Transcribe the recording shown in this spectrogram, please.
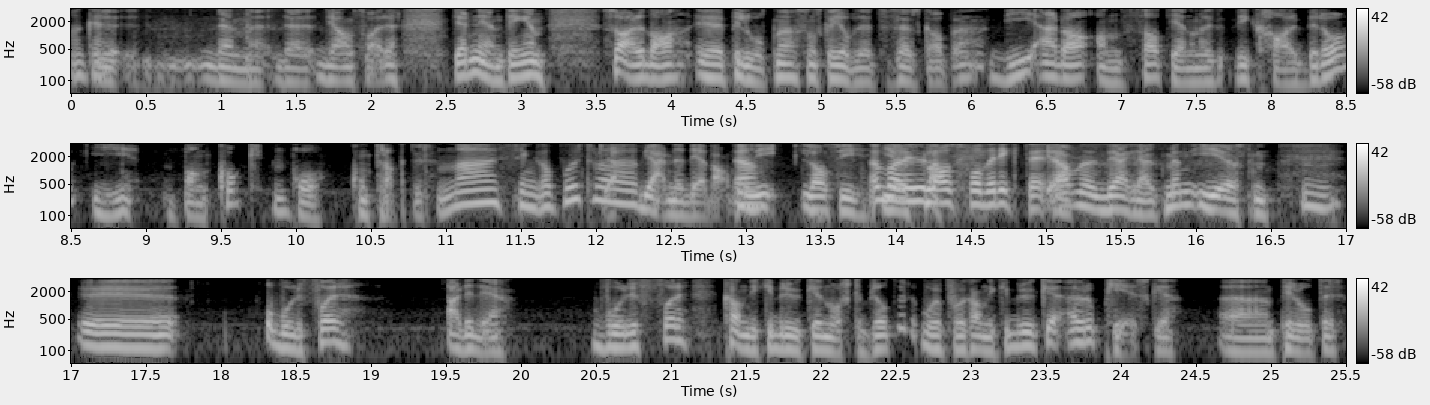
Okay. den, det, det ansvaret. Det er den ene tingen. Så er det da eh, pilotene som skal jobbe i dette selskapet. De er da ansatt gjennom et vikarbyrå i Bangkok på kontrakter. Nei, Singapore, tror Ja, jeg. gjerne det, da. Ja. Men i, la oss si Ja, i bare Østen, da. la oss få det riktig. Ja, Ja. men Det er greit. Men i Østen. Eh, og hvorfor er de det? Hvorfor kan de ikke bruke norske piloter? Hvorfor kan de ikke bruke europeiske eh, piloter?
